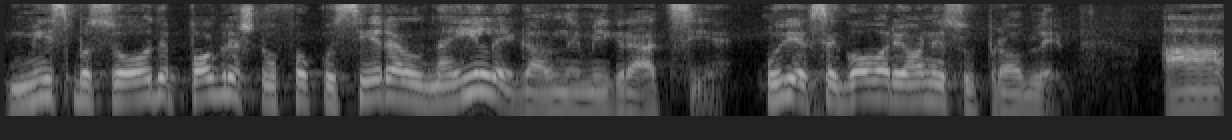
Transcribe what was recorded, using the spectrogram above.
Mi smo se ovdje pogrešno fokusirali na ilegalne migracije. Uvijek se govori one su problem. A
